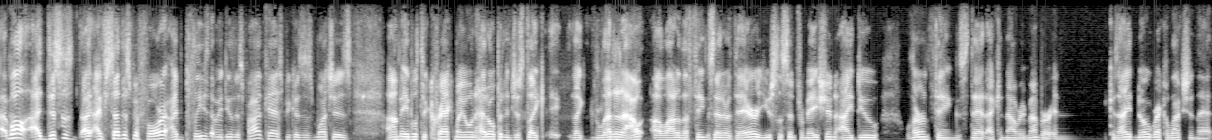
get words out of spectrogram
Uh, Well, I, this is, I, I've said this before. I'm pleased that we do this podcast because as much as I'm able to crack my own head open and just like, eh, like let it out, a lot of the things that are there, useless information, I do learn things that I can now remember. And because I had no recollection that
